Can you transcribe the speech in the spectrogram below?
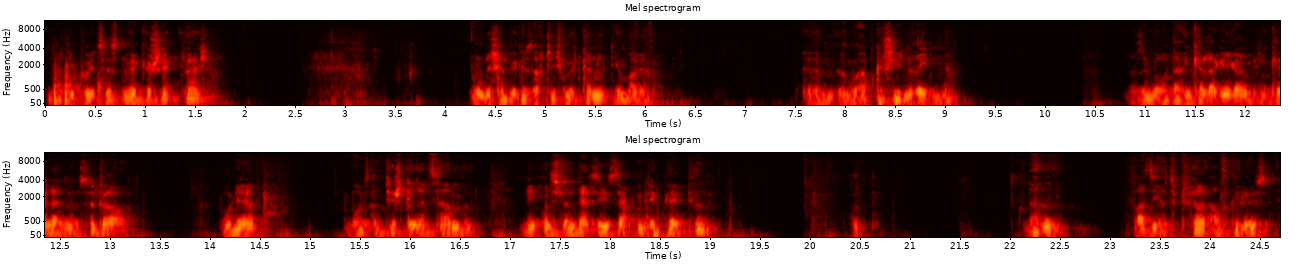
und hat die Polizisten weggeschickt gleich. Und ich habe ihr gesagt, ich möchte gerne mit ihr mal ähm, irgendwo abgeschieden reden. Ne? Dann sind wir runter in den Keller gegangen, nicht in den Keller, sondern ins Hütterau, wo der, wir uns am Tisch gesetzt haben und neben uns stand der Seesack mit dem Geld drin. Und dann war sie also total aufgelöst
